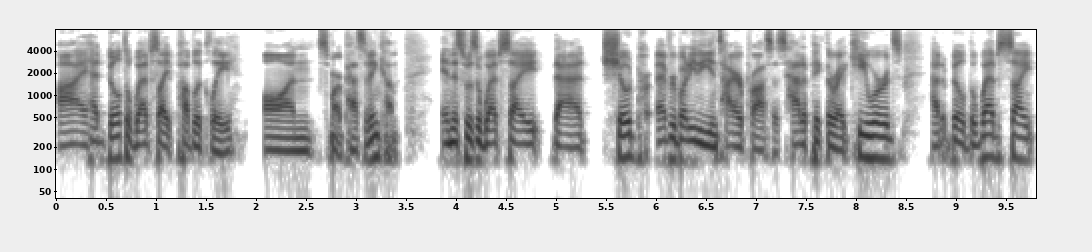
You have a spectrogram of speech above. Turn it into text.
I had built a website publicly on smart passive income. And this was a website that showed everybody the entire process, how to pick the right keywords, how to build the website,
